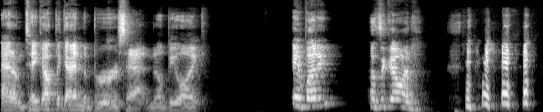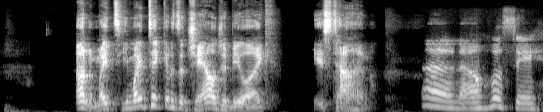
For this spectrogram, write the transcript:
Adam, take out the guy in the Brewers hat, and he'll be like, hey, buddy, how's it going? I don't know. Might he might take it as a challenge and be like, it's time. I don't know. We'll see.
